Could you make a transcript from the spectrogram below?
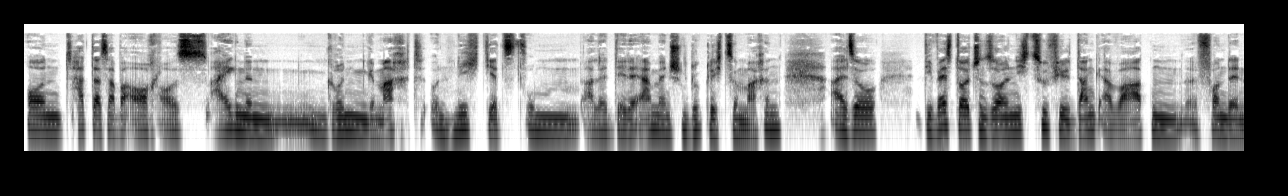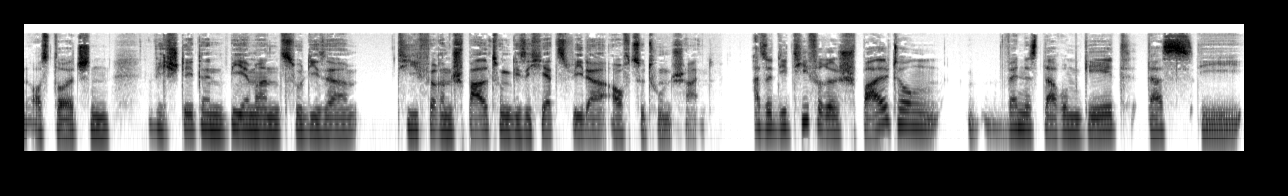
und hat das aber auch aus eigenen Gründen gemacht und nicht jetzt, um alle DDR-Menschen glücklich zu machen. Also die Westdeutschen sollen nicht zu viel Dank erwarten von den Ostdeutschen. Wie steht denn Biermann zu dieser tieferen Spaltung, die sich jetzt wieder aufzutun scheint? Also die tiefere Spaltung wenn es darum geht, dass die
